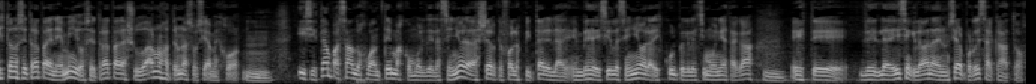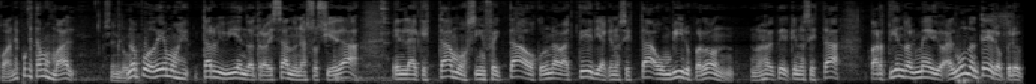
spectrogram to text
Esto no se trata de enemigos, se trata de ayudarnos a tener una sociedad mejor. mm, Y si están pasando, Juan, temas como el de la señora de ayer que fue al hospital, y la- en vez de decirle señora, disculpe que le hicimos venir hasta acá, Mm. este, le, le dicen que le van a denunciar por desacato, Juan, es porque estamos mal. Sin duda. No podemos estar viviendo, atravesando una sociedad en la que estamos infectados con una bacteria que nos está, o un virus, perdón, no es bacteria, que nos está partiendo al medio, al mundo entero, pero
